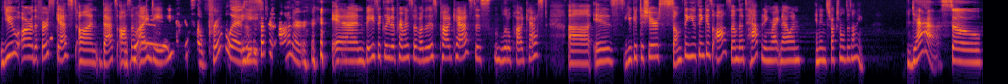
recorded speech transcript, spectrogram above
you are the first guest on That's Awesome ID. I feel so privileged. This is such an honor. and basically, the premise of this podcast, this little podcast, uh, is you get to share something you think is awesome that's happening right now in, in instructional design. yeah. So,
